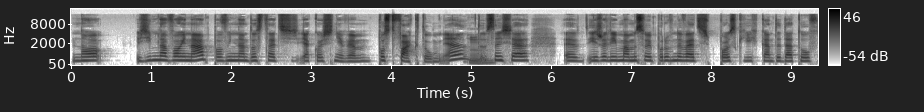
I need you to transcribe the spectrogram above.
no zimna wojna powinna dostać jakoś, nie wiem, post factum, nie? Mhm. W sensie, e, jeżeli mamy sobie porównywać polskich kandydatów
